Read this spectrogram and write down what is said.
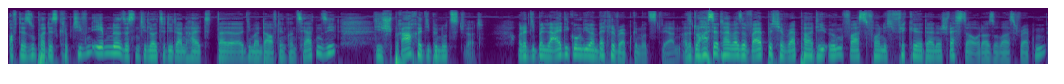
auf der super deskriptiven Ebene, das sind die Leute, die dann halt, da, die man da auf den Konzerten sieht, die Sprache, die benutzt wird. Oder die Beleidigungen, die beim Battle Rap genutzt werden. Also du hast ja teilweise weibliche Rapper, die irgendwas von ich ficke deine Schwester oder sowas rappen.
